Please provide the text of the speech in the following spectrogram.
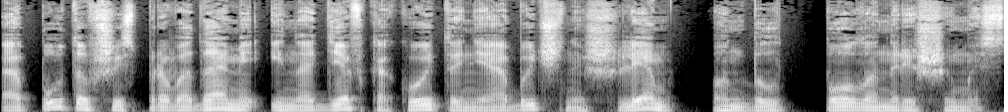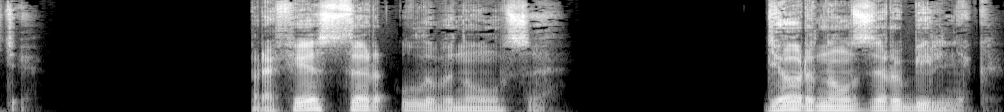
опутавшись проводами и надев какой-то необычный шлем, он был полон решимости. Профессор улыбнулся. Дернул за рубильник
